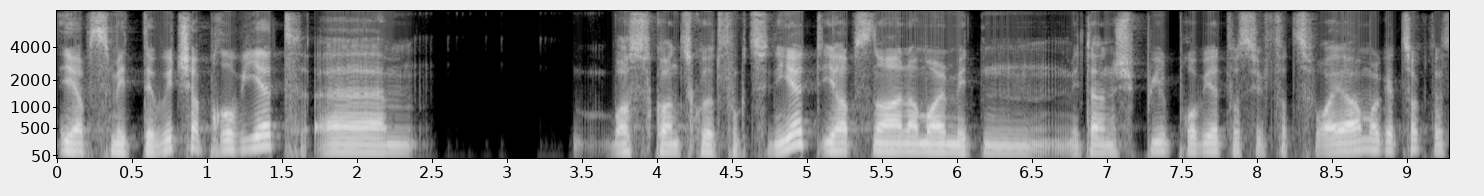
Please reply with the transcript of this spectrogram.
Ich habe es mit The Witcher probiert. Ähm, was ganz gut funktioniert. Ich habe es noch einmal mit, ein, mit einem Spiel probiert, was ich vor zwei Jahren mal gezockt habe,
